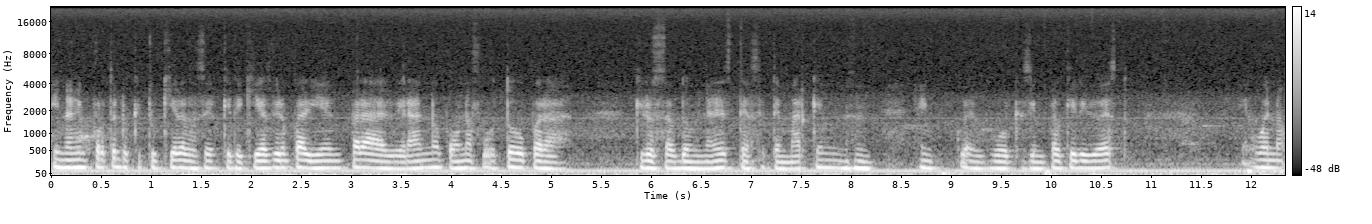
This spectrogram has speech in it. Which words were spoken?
Y no le importa lo que tú quieras hacer, que te quieras ver para bien para el verano, para una foto, para que los abdominales te, se te marquen porque siempre has querido esto. Eh, bueno,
